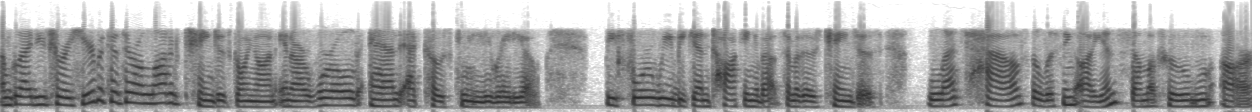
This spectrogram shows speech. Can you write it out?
I'm glad you two are here because there are a lot of changes going on in our world and at Coast Community Radio. Before we begin talking about some of those changes, let's have the listening audience, some of whom are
